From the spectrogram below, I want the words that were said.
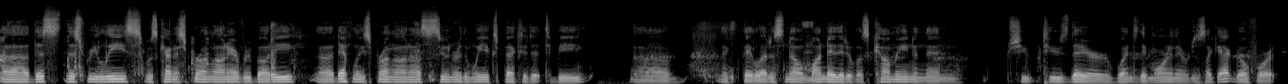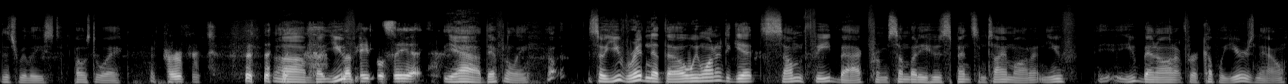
Uh, this this release was kind of sprung on everybody. Uh, definitely sprung on us sooner than we expected it to be. Uh, they, they let us know Monday that it was coming, and then shoot Tuesday or Wednesday morning they were just like, "Yeah, go for it. It's released. Post away." Perfect. Um, but you, Let people see it. yeah, definitely. So you've ridden it though. We wanted to get some feedback from somebody who's spent some time on it, and you've you've been on it for a couple years now.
